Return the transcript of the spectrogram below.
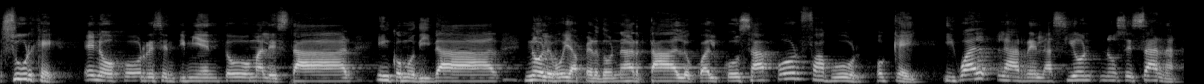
surge enojo, resentimiento, malestar, incomodidad, no le voy a perdonar tal o cual cosa, por favor, ok. Igual la relación no se sana.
